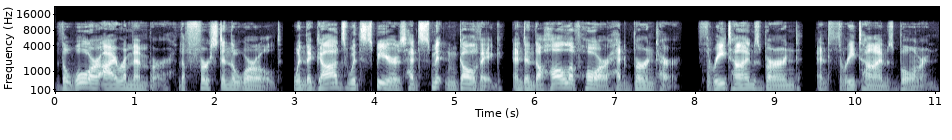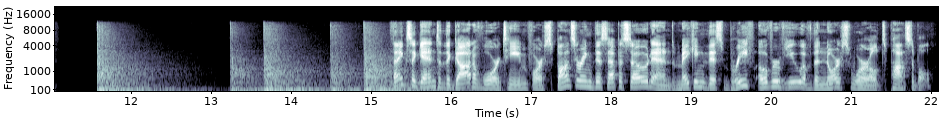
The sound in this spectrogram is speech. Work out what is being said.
The war I remember, the first in the world, when the gods with spears had smitten Gullveig, and in the hall of Hor had burned her, three times burned, and three times born. Thanks again to the God of War team for sponsoring this episode and making this brief overview of the Norse worlds possible.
